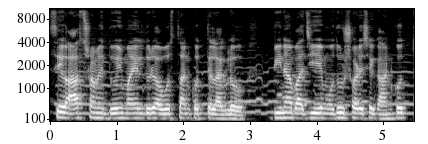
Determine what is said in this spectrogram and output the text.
সে আশ্রমে দুই মাইল দূরে অবস্থান করতে লাগল। বীণা বাজিয়ে মধুর স্বরে সে গান করত।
